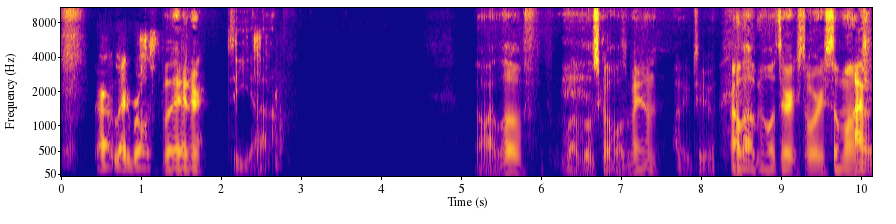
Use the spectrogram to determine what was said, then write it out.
right, all right, later, bros. Later. See ya. Oh, I love love those calls, man. I do too. I love military stories so much. I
